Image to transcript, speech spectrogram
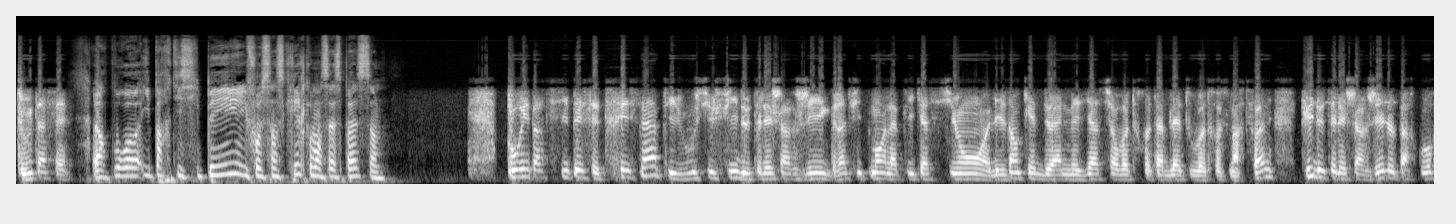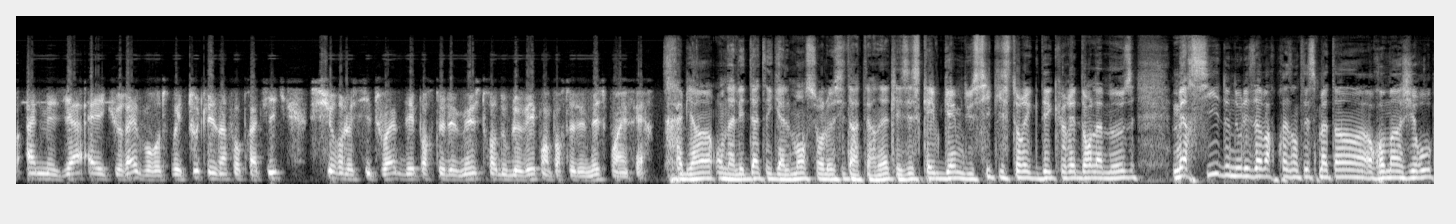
Tout à fait. Alors, pour euh, y participer, il faut s'inscrire. Comment ça se passe? Pour y participer, c'est très simple. Il vous suffit de télécharger gratuitement l'application Les Enquêtes de Annemésia sur votre tablette ou votre smartphone, puis de télécharger le parcours Annemésia à Écureuil. Vous retrouvez toutes les infos pratiques sur le site web des Portes de Meuse, www.portedemeuse.fr. Très bien, on a les dates également sur le site internet, les escape games du site historique d'Écuré dans la Meuse. Merci de nous les avoir présentés ce matin, Romain Giroud.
